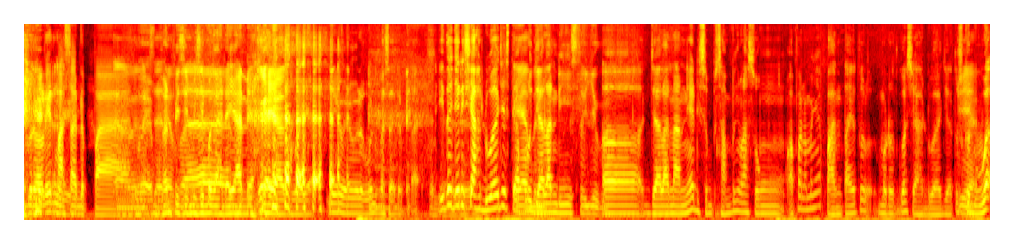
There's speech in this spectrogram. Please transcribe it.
ngobrolin masa depan Gue Masa bukan visi misi pegadaian ya kayak gue ya. Iya bener-bener masa depan. Itu jadi syahdu aja setiap Iya, lu bener. jalan di eh, jalanannya di samping langsung apa namanya pantai itu menurut gua syahdu aja. Terus Iya. kedua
